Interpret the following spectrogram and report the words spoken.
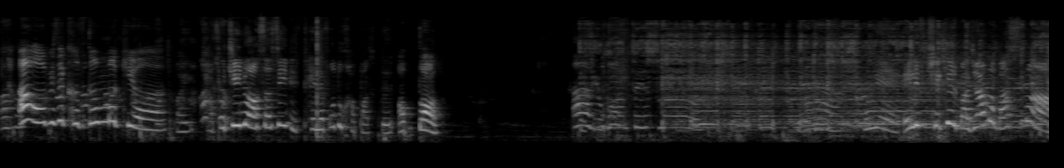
Aa o bize kızgın bakıyor. Ay. Cappuccino Assassini telefonu kapattı. Aptal. Aa, bir de- Bu ne? Elif çekil bacağıma basma.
